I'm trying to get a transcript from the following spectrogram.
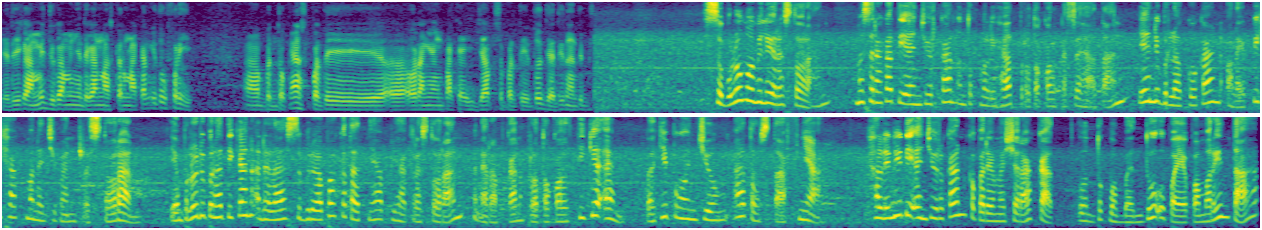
Jadi kami juga menyediakan masker makan itu free. Eh, bentuknya seperti eh, orang yang pakai hijab seperti itu, jadi nanti. Sebelum memilih restoran, masyarakat dianjurkan untuk melihat protokol kesehatan yang diberlakukan oleh pihak manajemen restoran. Yang perlu diperhatikan adalah seberapa ketatnya pihak restoran menerapkan protokol 3M bagi pengunjung atau stafnya. Hal ini dianjurkan kepada masyarakat untuk membantu upaya pemerintah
